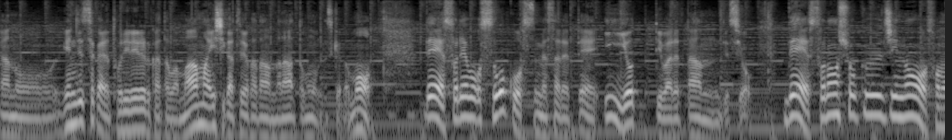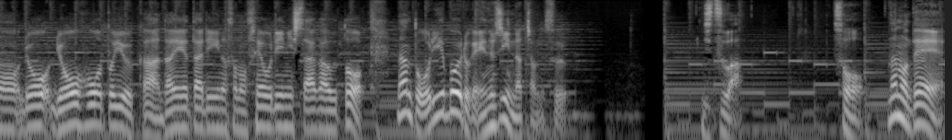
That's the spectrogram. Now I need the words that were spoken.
あの、現実世界で取り入れれる方はまあまあ意志が強い方なんだなと思うんですけども、で、それをすごくお勧めされて、いいよって言われたんですよ。で、その食事のその両両方というか、ダイエタリーのそのセオリーに従うと、なんとオリーブオイルが NG になっちゃうんです。実は。そう。なので、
